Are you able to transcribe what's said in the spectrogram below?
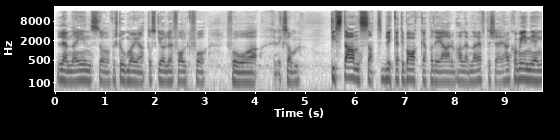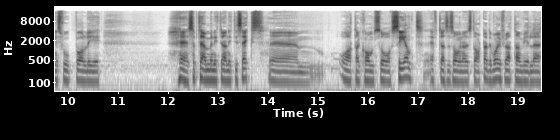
lämna in så förstod man ju att då skulle folk få, få liksom distans att blicka tillbaka på det arv han lämnar efter sig. Han kom in i engelsk fotboll i eh, september 1996. ehm, och att han kom så sent efter att säsongen hade startat. Det var ju för att han ville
